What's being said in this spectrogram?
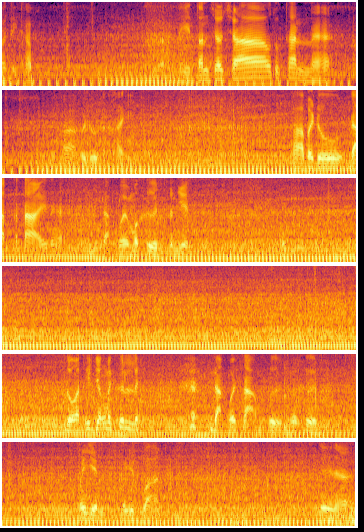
วัสดีครับสวัสดีตอนเช้าๆทุกท่านนะฮะพาไปดูตะไคร่พาไปดูดักกระต่ายนะฮะดักไว้เมื่อคืนตอนเย็นดวงอาทิตย์ยังไม่ขึ้นเลย ดักไว้สามคืนเมื่อคืน ไม่เย็นไม่เย็นหวานนี่นะฮะ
